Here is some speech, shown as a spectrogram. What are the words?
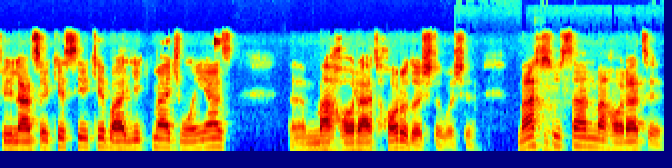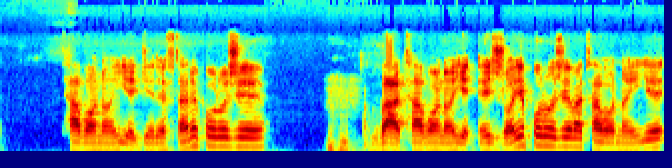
فریلنسر کسیه که باید یک مجموعه‌ای از مهارت ها رو داشته باشه. مخصوصا مهارت توانایی گرفتن پروژه و توانایی اجرای پروژه و توانایی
